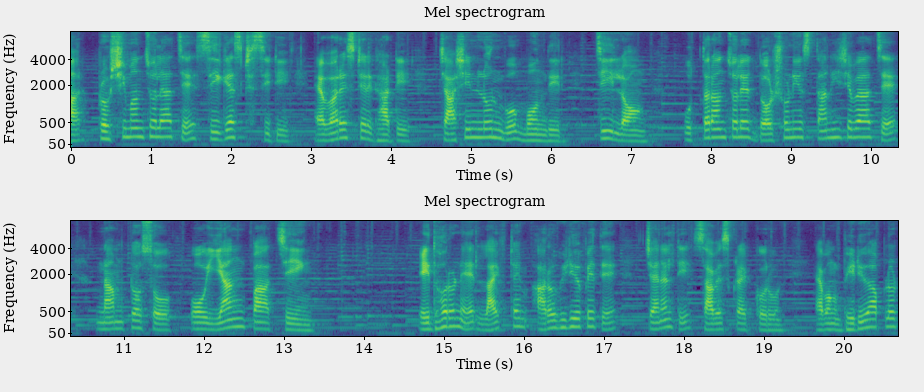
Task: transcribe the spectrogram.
আর পশ্চিমাঞ্চলে আছে সিগেস্ট সিটি, এভারেস্টের ঘাঁটি, চাসিনলুনবু মন্দির চি লং উত্তরাঞ্চলের দর্শনীয় স্থান হিসেবে আছে নামটোসো ও ইয়াং পা চিং এই ধরনের লাইফ টাইম আরও ভিডিও পেতে চ্যানেলটি সাবস্ক্রাইব করুন এবং ভিডিও আপলোড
